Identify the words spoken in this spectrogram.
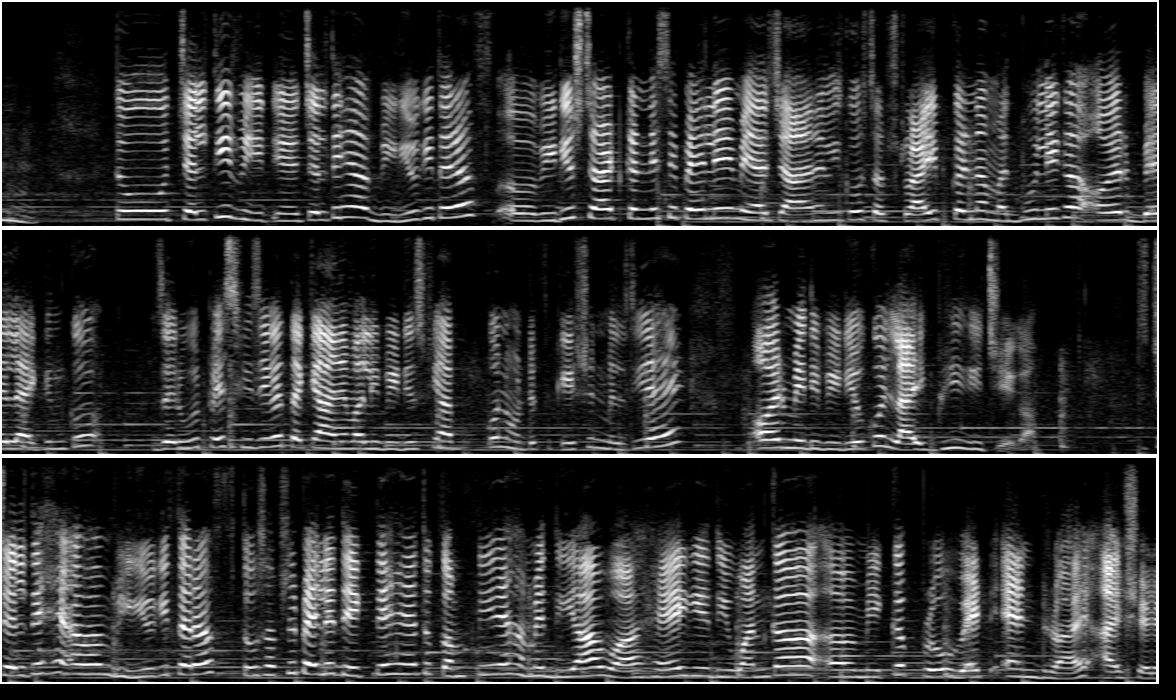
हम्म। तो चलती चलते हैं आप वीडियो की तरफ़। वीडियो स्टार्ट करने से पहले मेरा चैनल को सब्सक्राइब करना मत भूलेगा और बेल आइकन को ज़रूर प्रेस कीजिएगा, ताकि आने वाली वीडियोस की आपको नोटिफिकेशन मिलती रहे, और मेरी वीडियो को लाइक भी कीजिएगा। चलते हैं अब हम वीडियो की तरफ़। तो सबसे पहले देखते हैं तो कंपनी ने हमें दिया हुआ है ये दीवान का makeup pro wet and dry आई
